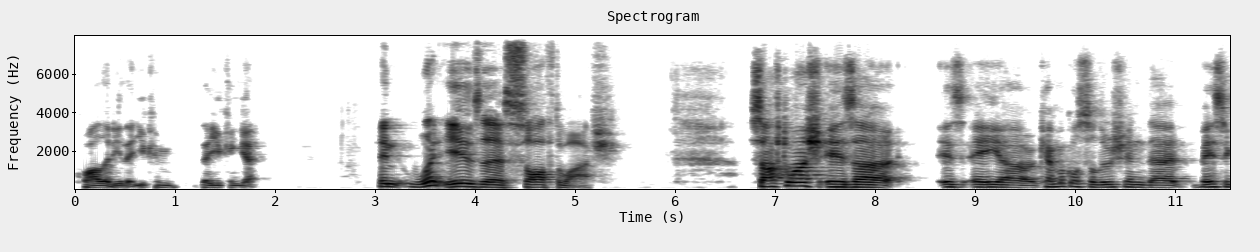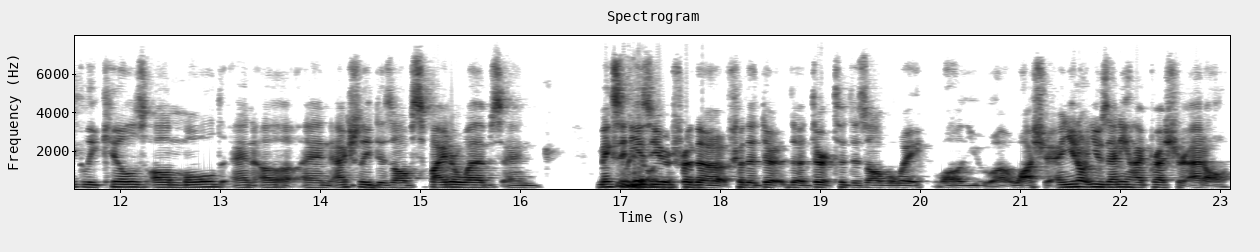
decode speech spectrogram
quality that you can that you can get. And what is a soft wash? Soft wash is a uh, is a uh, chemical solution that basically kills all mold and uh, and actually dissolves spider webs and makes it really? easier for the for the dirt, the dirt to dissolve away while you uh, wash it. And you don't use any high pressure at all,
